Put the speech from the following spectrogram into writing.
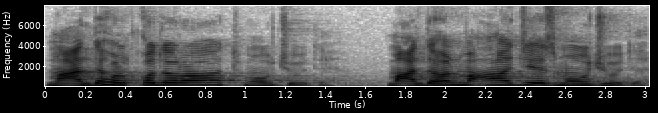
ما عنده القدرات موجودة ما عنده المعاجز موجودة.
